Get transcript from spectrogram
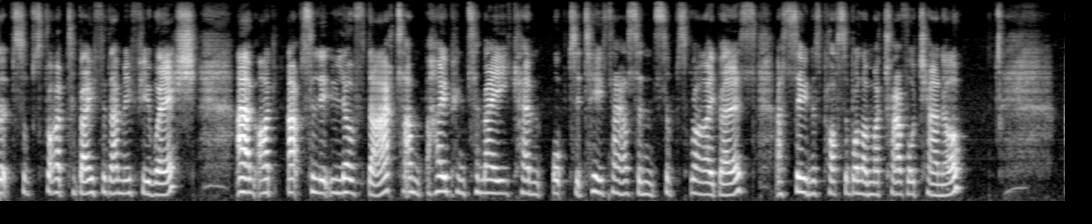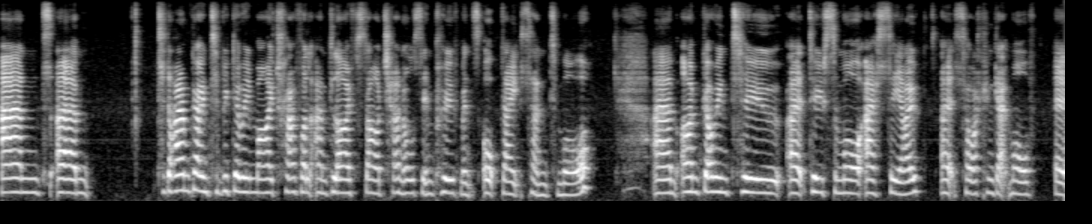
uh, subscribe to both of them if you wish. Um, I'd absolutely love that. I'm hoping to make um, up to 2,000 subscribers as soon as possible on my travel channel. And um, today I'm going to be doing my travel and lifestyle channels improvements updates and more. Um, I'm going to uh, do some more SEO uh, so I can get more uh,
